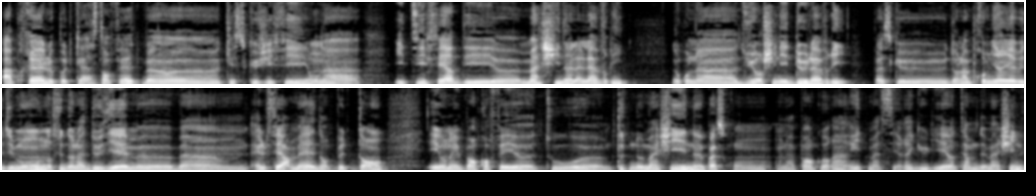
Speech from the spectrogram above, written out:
après le podcast, en fait, ben, qu'est-ce que j'ai fait? On a été faire des machines à la laverie. Donc on a dû enchaîner deux laveries parce que dans la première il y avait du monde, ensuite dans la deuxième euh, ben elle fermait dans peu de temps. Et on n'avait pas encore fait euh, tout, euh, toutes nos machines parce qu'on n'a pas encore un rythme assez régulier en termes de machines.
